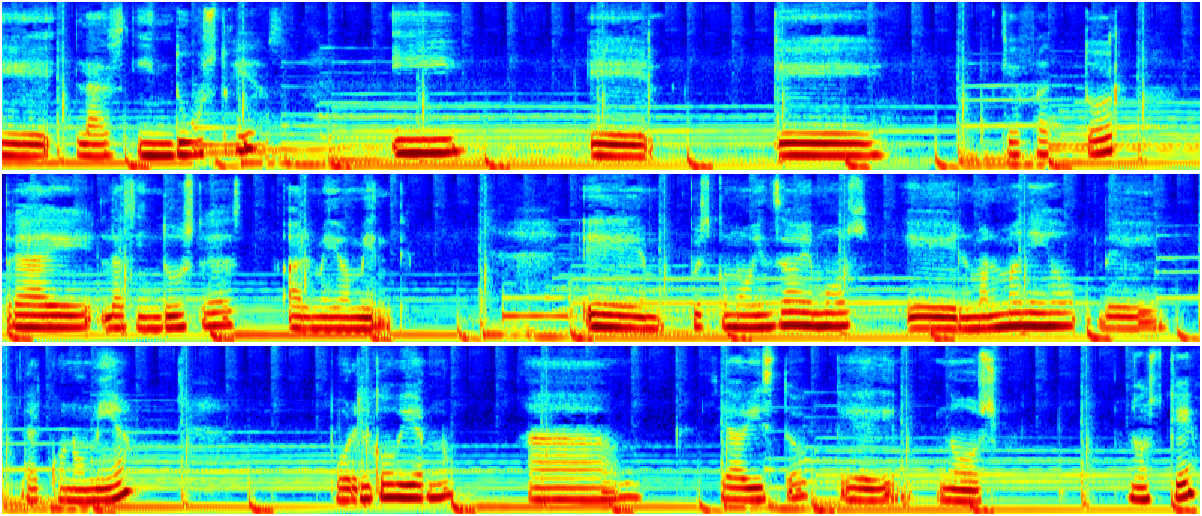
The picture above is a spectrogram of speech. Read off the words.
eh, las industrias y eh, qué, factor trae las industrias al medio ambiente. Eh, pues como bien sabemos, el mal manejo de la economía por el gobierno se ha visto que nos, nos que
